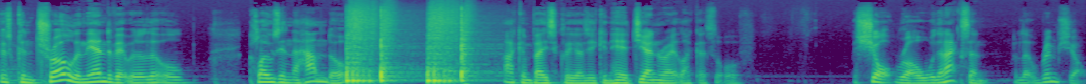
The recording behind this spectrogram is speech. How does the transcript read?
just controlling the end of it with a little closing the hand up, I can basically, as you can hear, generate like a sort of short roll with an accent, a little rim shot.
